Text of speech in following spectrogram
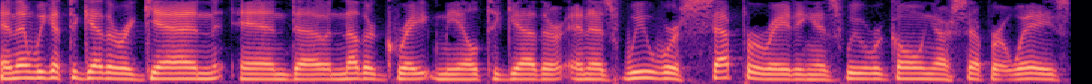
And then we got together again and uh, another great meal together. And as we were separating, as we were going our separate ways,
